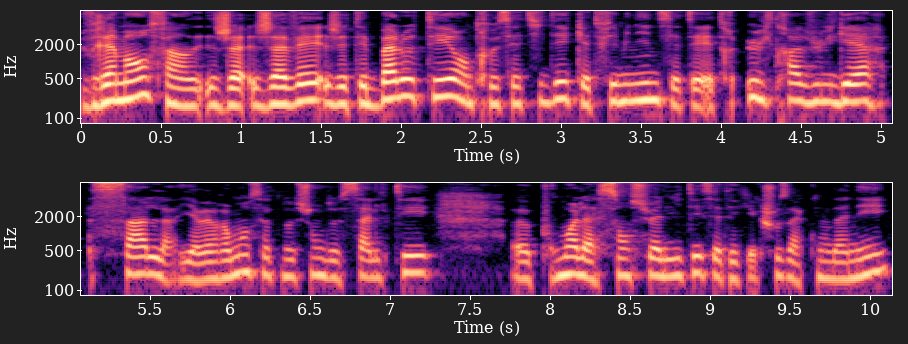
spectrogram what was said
Vraiment, enfin, j'avais, j'étais ballottée entre cette idée qu'être féminine, c'était être ultra vulgaire, sale. Il y avait vraiment cette notion de saleté. Euh, pour moi, la sensualité, c'était quelque chose à condamner.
